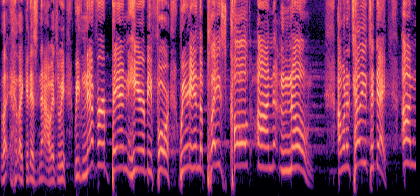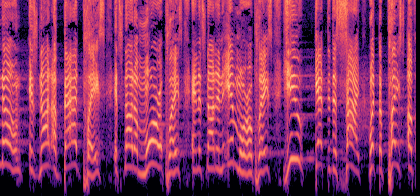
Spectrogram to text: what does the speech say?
like, like it is now. It's, we, we've never been here before. We're in the place called unknown. I want to tell you today unknown is not a bad place, it's not a moral place, and it's not an immoral place. You get to decide what the place of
